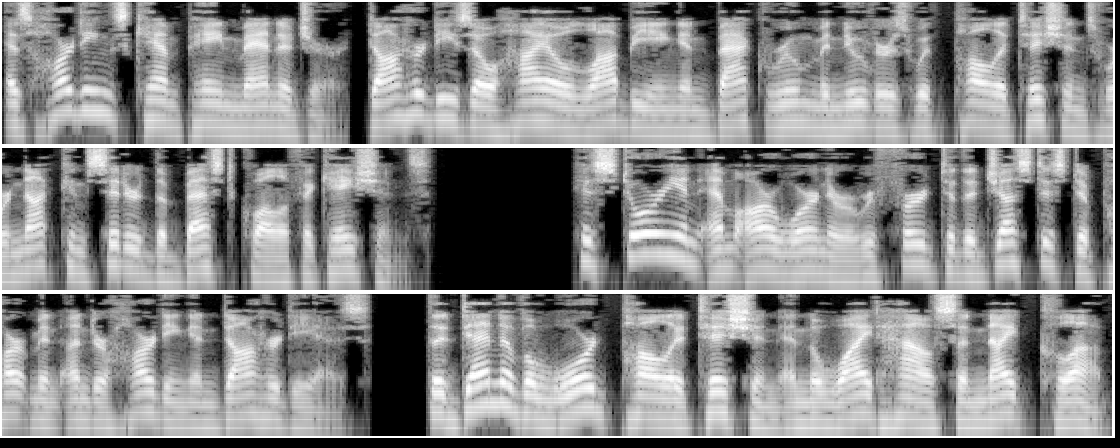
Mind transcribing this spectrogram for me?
As Harding's campaign manager, Daugherty's Ohio lobbying and backroom maneuvers with politicians were not considered the best qualifications. Historian M. R. Werner referred to the Justice Department under Harding and Daugherty as, "...the den of a ward politician and the White House a night club."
